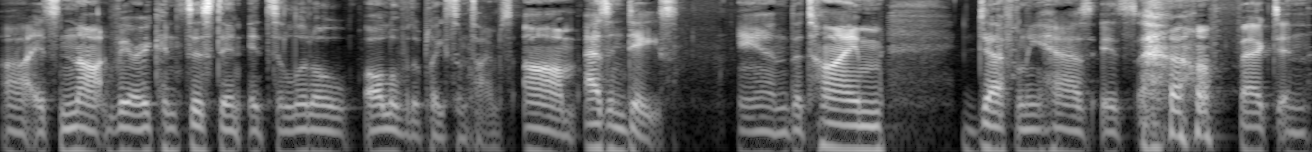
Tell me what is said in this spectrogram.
Uh, it's not very consistent. It's a little all over the place sometimes, um, as in days. And the time definitely has its effect. And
